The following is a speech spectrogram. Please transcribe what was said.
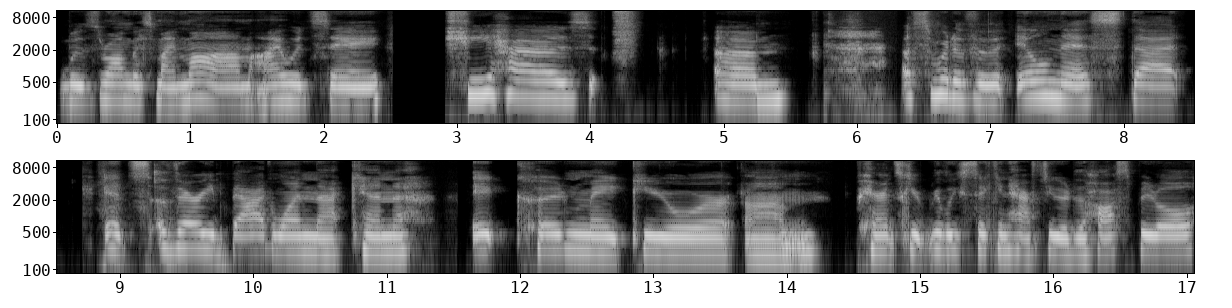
was wrong with my mom, I would say she has um, a sort of a illness that it's a very bad one that can it could make your um, parents get really sick and have to go to the hospital.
